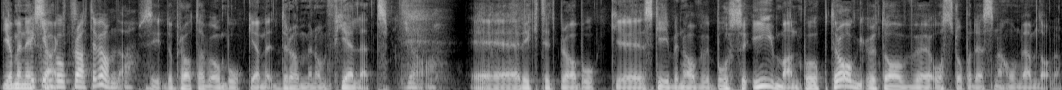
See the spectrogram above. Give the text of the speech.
Ja men Vilken exakt. bok pratar vi om då? Precis, då pratar vi om boken Drömmen om fjället. Ja. Eh, riktigt bra bok eh, skriven av Bosse Yman på uppdrag utav eh, oss då på Destination Vemdalen.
